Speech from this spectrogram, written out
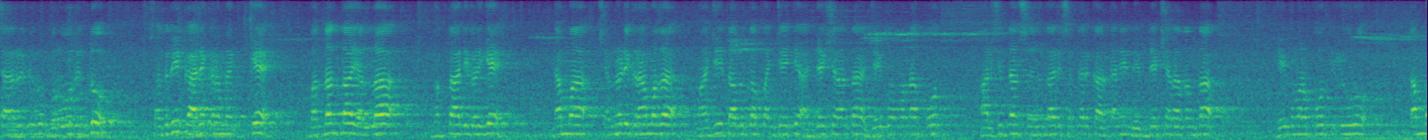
ಶ್ರಾವಕಿಯರು ಬರುವರಿದ್ದು ಸದರಿ ಕಾರ್ಯಕ್ರಮಕ್ಕೆ ಬಂದಂಥ ಎಲ್ಲ ಭಕ್ತಾದಿಗಳಿಗೆ ನಮ್ಮ ಶಮನಡಿ ಗ್ರಾಮದ ಮಾಜಿ ತಾಲೂಕಾ ಪಂಚಾಯಿತಿ ಅಧ್ಯಕ್ಷರಾದ ಜಯಕುಮಾರ ಪೋತ್ ಹರಿಸಿದ್ದ ಸಹಕಾರಿ ಸಕ್ಕರೆ ಕಾರ್ಖಾನೆ ನಿರ್ದೇಶಕರಾದಂಥ ಜಯಕುಮಾರ ಪೋತ್ ಇವರು ತಮ್ಮ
